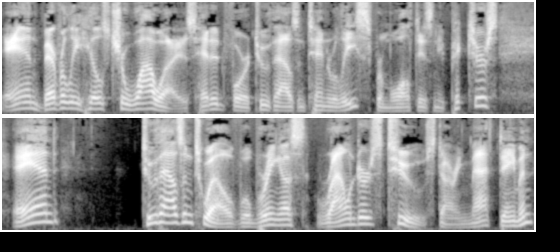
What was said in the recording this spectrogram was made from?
And Beverly Hills Chihuahua is headed for a 2010 release from Walt Disney Pictures. And 2012 will bring us Rounders 2, starring Matt Damon,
